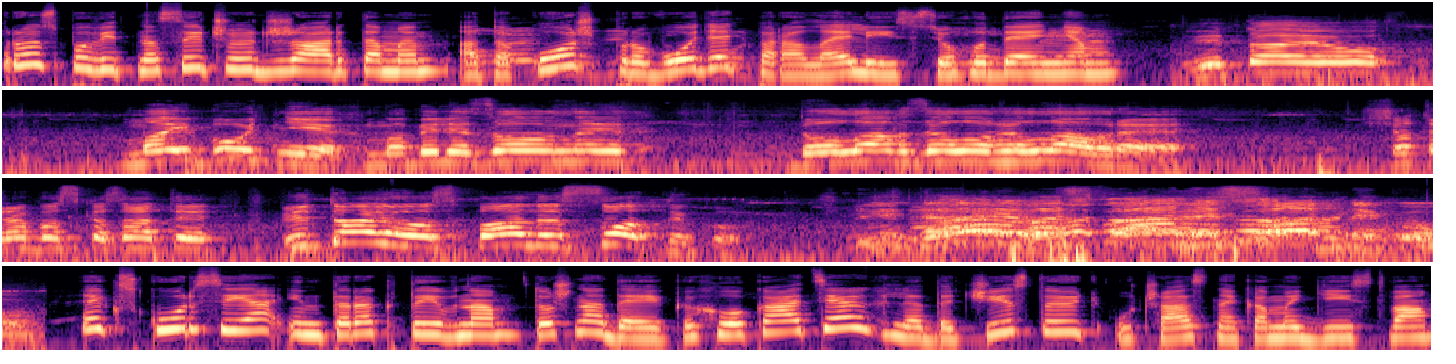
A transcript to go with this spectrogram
Розповідь насичують жартами, а також проводять паралелі із сьогоденням. Вітаю майбутніх мобілізованих до лав залоги Лаври. Що треба сказати? Вітаю вас, пане сотнику! Вітаю вас, пане сотнику! Екскурсія інтерактивна, тож на деяких локаціях глядачі стають учасниками дійства.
